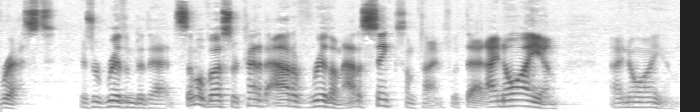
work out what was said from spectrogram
rest. There's a rhythm to that. Some of us are kind of out of rhythm, out of sync sometimes with that. I know I am. I know I am.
